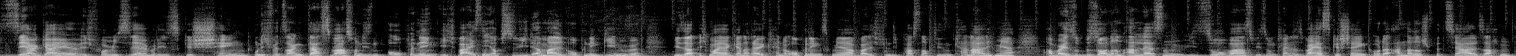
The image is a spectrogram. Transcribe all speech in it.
sehr geil. Ich freue mich sehr über dieses Geschenk. Und ich würde sagen, das war's von diesem Opening. Ich weiß nicht, ob es wieder mal ein Opening geben wird. Wie gesagt, ich mache ja generell keine Openings mehr, weil ich finde, die passen auf diesen Kanal nicht mehr. Aber bei so besonderen Anlässen wie sowas, wie so ein kleines Weihnachtsgeschenk oder anderen Spezialsachen,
